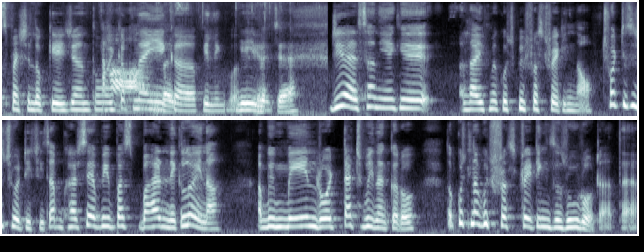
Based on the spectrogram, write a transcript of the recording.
स्पेशल ओकेजन तो एक अपना ही एक फीलिंग होती है। जी ऐसा नहीं है कि लाइफ में कुछ भी फ्रस्ट्रेटिंग ना हो। छोटी सी छोटी चीज़। अब घर से अभी बस बाहर निकलो ही ना अभी मेन रोड टच भी ना करो तो कुछ ना कुछ फ्रस्ट्रेटिंग ज़रूर हो जाता है।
